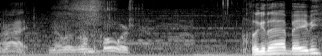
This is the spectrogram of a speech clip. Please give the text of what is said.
All right, Noah's on the board. Look at that, baby.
